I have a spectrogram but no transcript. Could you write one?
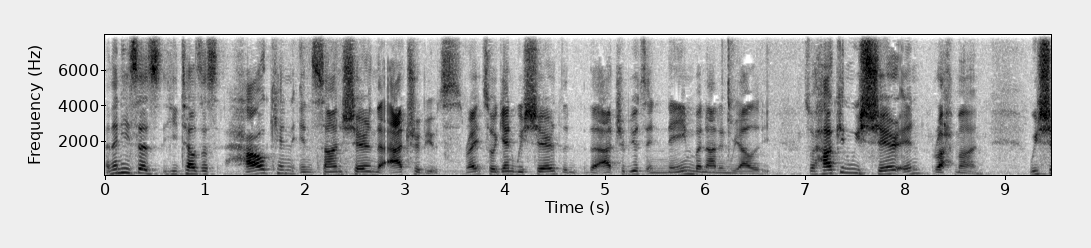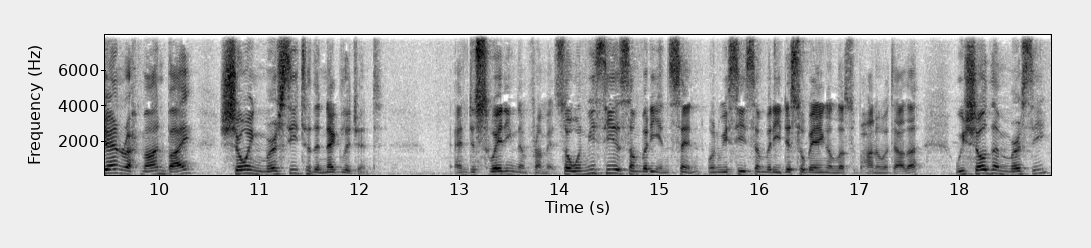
And then he says, he tells us, how can insan share in the attributes, right? So again, we share the, the attributes in name but not in reality. So how can we share in Rahman? We share in Rahman by showing mercy to the negligent and dissuading them from it. So when we see somebody in sin, when we see somebody disobeying Allah subhanahu wa ta'ala, we show them mercy,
